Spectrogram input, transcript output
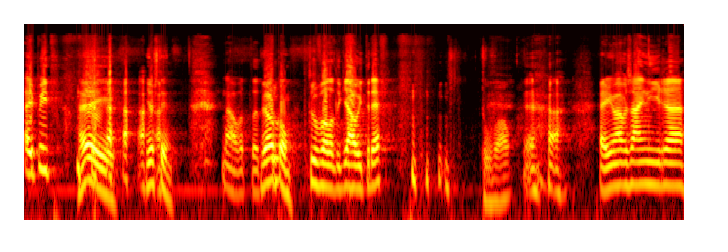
Hey Piet. Hey, Justin. Nou, wat eh, Welkom. toe- toeval dat ik jou hier tref. Toeval. Ja. hey, maar we zijn hier eh,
